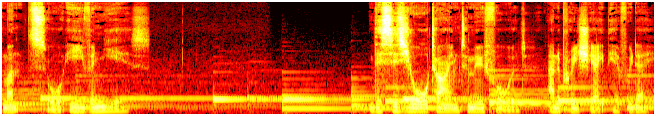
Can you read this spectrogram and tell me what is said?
months, or even years. This is your time to move forward and appreciate the everyday.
